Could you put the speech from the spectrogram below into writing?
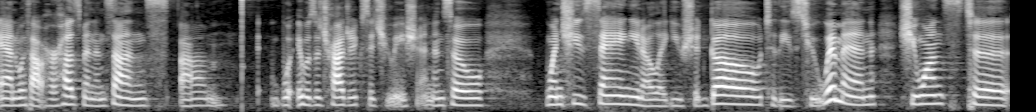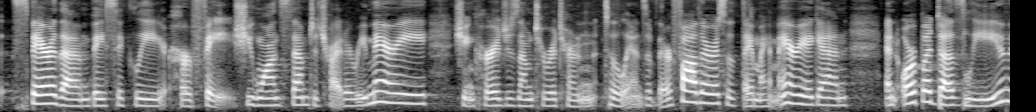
and without her husband and sons, um, it was a tragic situation. And so when she's saying, you know, like you should go to these two women, she wants to spare them basically her fate. She wants them to try to remarry. She encourages them to return to the lands of their father so that they might marry again. And Orpah does leave,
